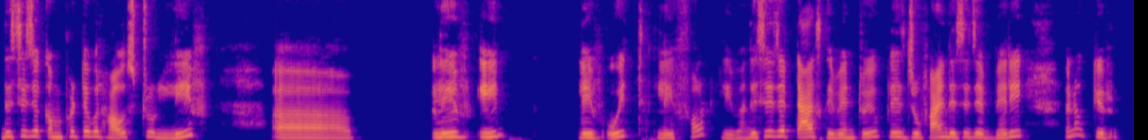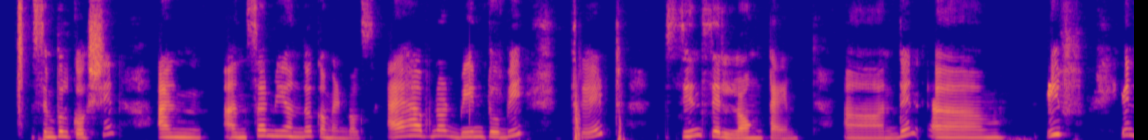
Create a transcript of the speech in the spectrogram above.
this is a comfortable house to live uh, live in live with live for live on this is a task given to you. Please do find this is a very you know simple question and answer me on the comment box. I have not been to be threat since a long time. Uh, then um, if in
